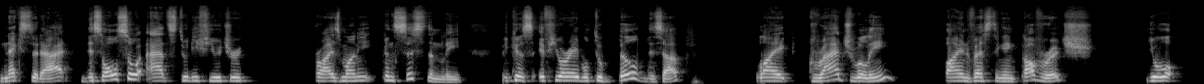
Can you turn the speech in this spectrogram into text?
Next to that, this also adds to the future prize money consistently. Because if you're able to build this up, like gradually by investing in coverage, you will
